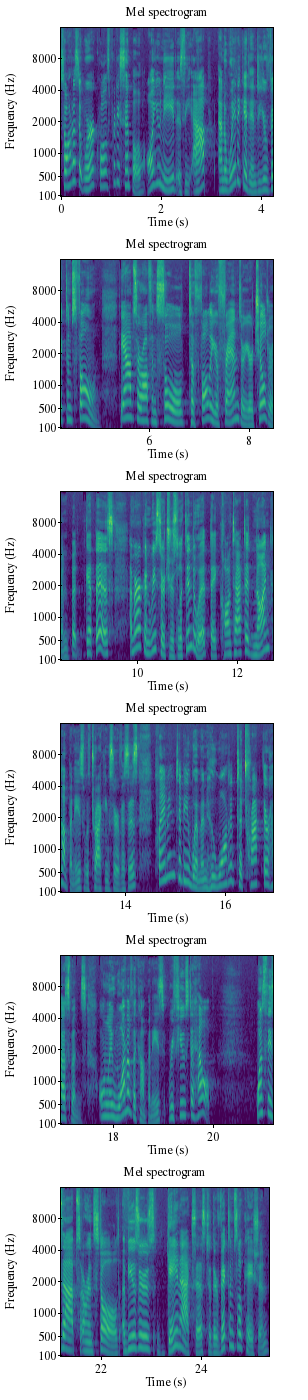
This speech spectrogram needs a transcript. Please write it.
So how does it work? Well, it's pretty simple. All you need is the app and a way to get into your victim's phone. The apps are often sold to follow your friends or your children, but get this, American researchers looked into it. They contacted nine companies with tracking services, claiming to be women who wanted to track their husbands. Only one of the companies refused to help. Once these apps are installed, abusers gain access to their victim's location,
